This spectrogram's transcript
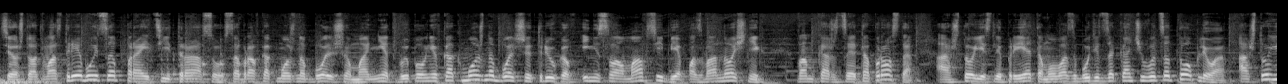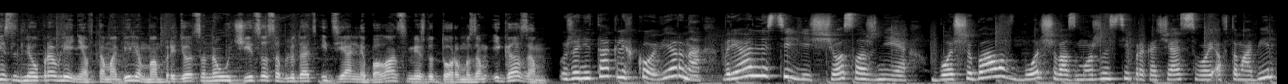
Все, что от вас требуется, пройти трассу, собрав как можно больше монет, выполнив как можно больше трюков и не сломав себе позвоночник. Вам кажется это просто? А что если при этом у вас будет заканчиваться топливо? А что если для управления автомобилем вам придется научиться соблюдать идеальный баланс между тормозом и газом? Уже не так легко, верно? В реальности еще сложнее. Больше баллов, больше возможностей прокачать свой автомобиль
